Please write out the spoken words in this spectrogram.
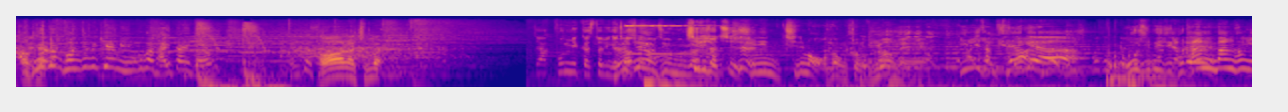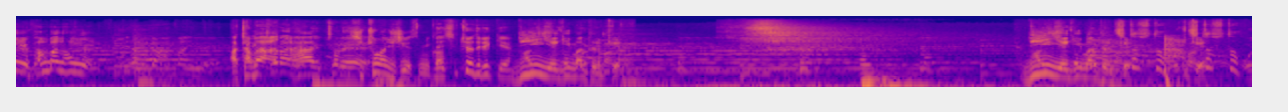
아, 모든 던지는 게임에 인부가 다 있다니까요? 아, 나 정말. 자, 봅니까 스톱인가? 몇이에요, 지금 우리가? 7이죠, 7. 7인, 7이면 형 좀 위험해. 1, 2, 3, 3개야. 50이지, 그래. 반반 확률, 반반 확률. 아, 잠깐. 철해. 10초만 주시겠습니까? 네, 10초 드릴게요. 네 얘기만 들을게. 네 얘기만 들을게. 스톱, 스톱. 스톱, 스톱.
